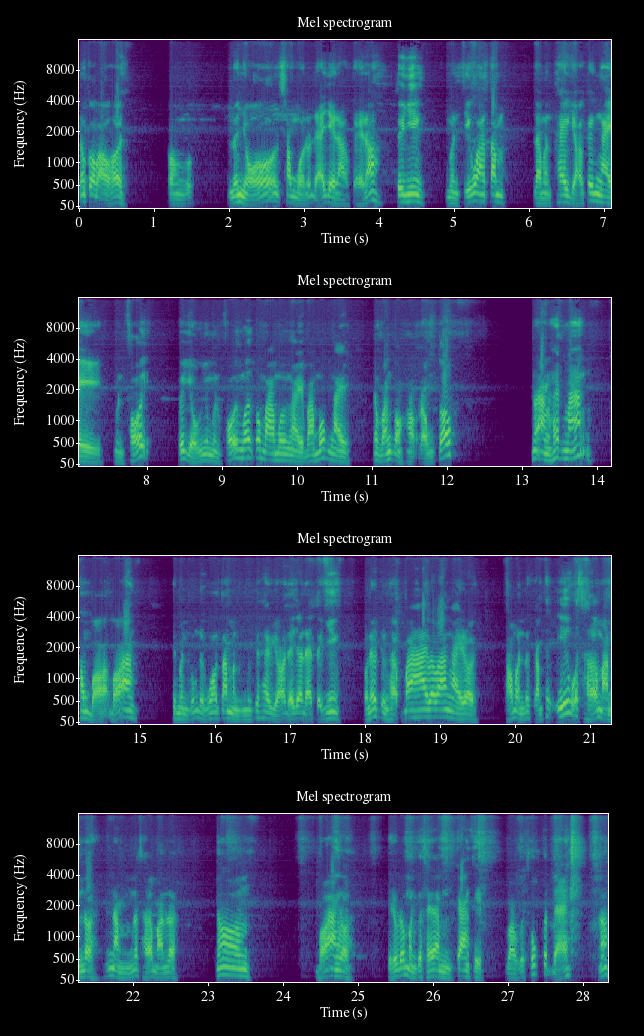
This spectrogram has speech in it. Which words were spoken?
nó có bầu thôi. Còn nó nhổ xong rồi nó đẻ về nào kệ nó. Tuy nhiên mình chỉ quan tâm là mình theo dõi cái ngày mình phối. Ví dụ như mình phối mới có 30 ngày 31 ngày nó vẫn còn hoạt động tốt nó ăn hết máng không bỏ bỏ ăn thì mình cũng đừng quan tâm mình mình cứ theo dõi để cho đẻ tự nhiên. Còn nếu trường hợp ba hai ba ba ngày rồi thỏ mình nó cảm thấy yếu quá thở mạnh rồi nó nằm nó thở mạnh rồi nó bỏ ăn rồi thì lúc đó mình có thể là mình can thiệp vào cái thuốc kích đẻ đó.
